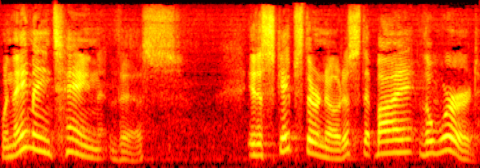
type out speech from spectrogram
When they maintain this, it escapes their notice that by the Word,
